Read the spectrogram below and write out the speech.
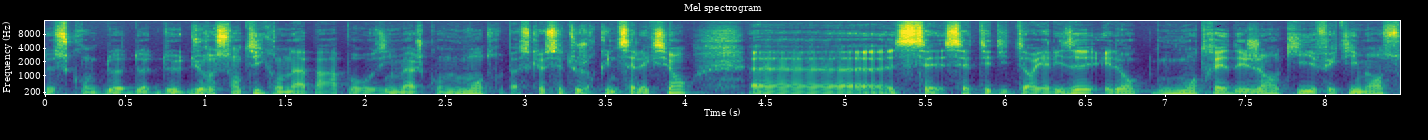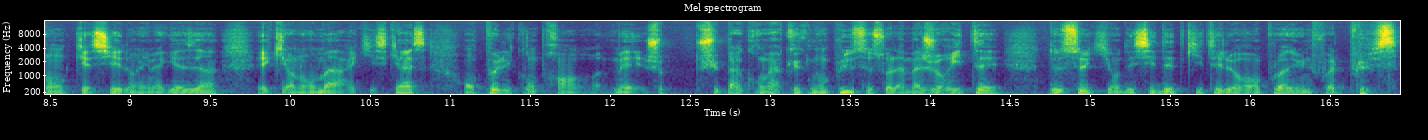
de ce qu'on, de, du ressenti qu'on a par rapport aux images qu'on nous montre, parce que c'est toujours qu'une sélection. Euh, c'est éditorialisé. Et donc, nous montrer des gens qui, effectivement, sont caissiers dans les magasins et qui en ont marre et qui se cassent, on peut les comprendre. Mais je ne suis pas convaincu que non plus ce soit la majorité de ceux qui ont décidé de quitter leur emploi, une fois de plus,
